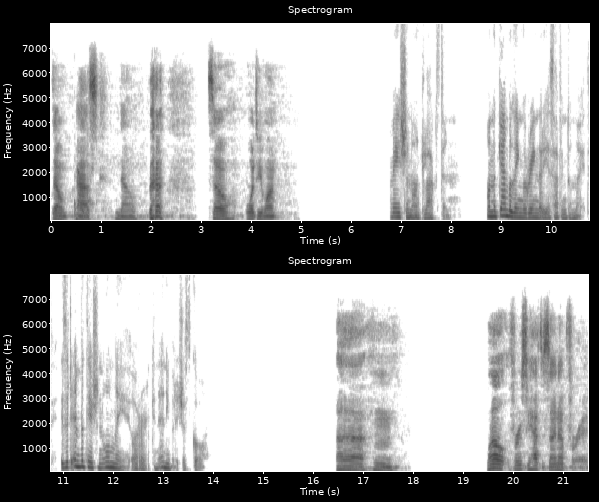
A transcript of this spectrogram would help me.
Don't ask. No. so, what do you want? Information on Clarkson. On the gambling ring that he is having tonight. Is it invitation only, or can anybody just go? Uh, hmm. Well, first you have to sign up for it.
